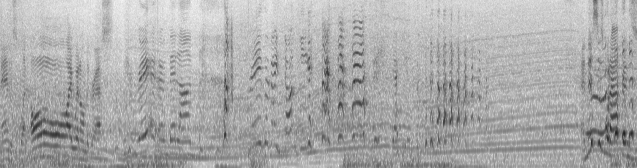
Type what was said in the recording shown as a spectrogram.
Man is flat. Oh, I went on the grass. Ray uh, Belan. Ray's a nice donkey. yeah, he is. And this is what happens.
